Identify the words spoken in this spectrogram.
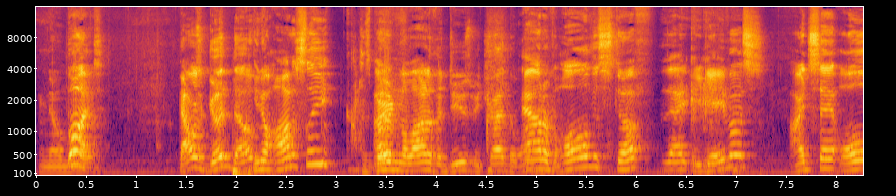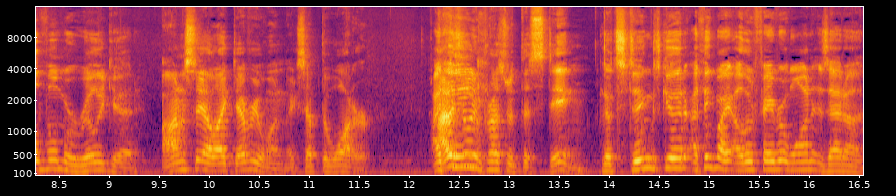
No more. But that was good though. you know, honestly, it's better than a lot of the dews we tried. The one out of all the stuff that you gave us, I'd say all of them were really good. honestly, I liked everyone except the water. I, I, was really impressed with the sting. that Sting's good. I think my other favorite one is that uh,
